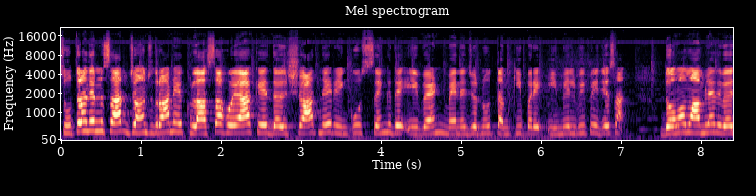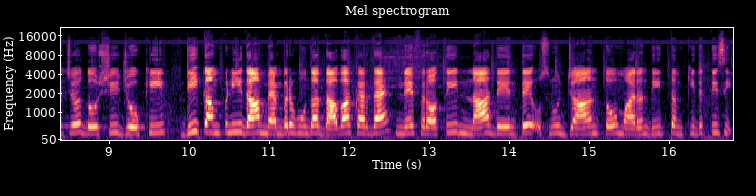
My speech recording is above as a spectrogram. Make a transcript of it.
ਸੂਤਰਾਂ ਦੇ ਅਨੁਸਾਰ ਜਾਂਚ ਦੌਰਾਨ ਇਹ ਖੁਲਾਸਾ ਹੋਇਆ ਕਿ ਦਿਲਸ਼ਾਦ ਨੇ ਰਿੰਕੂ ਸਿੰਘ ਦੇ ਇਵੈਂਟ ਮੈਨੇਜਰ ਨੂੰ ਧਮਕੀ ਭਰੇ ਈਮੇਲ ਵੀ ਭੇਜੇ ਸਨ। ਦੋਵਾਂ ਮਾਮਲਿਆਂ ਦੇ ਵਿੱਚ ਦੋਸ਼ੀ ਜੋ ਕਿ ਡੀ ਕੰਪਨੀ ਦਾ ਮੈਂਬਰ ਹੋਣ ਦਾ ਦਾਅਵਾ ਕਰਦਾ ਹੈ, ਨੇ ਫਿਰੌਤੀ ਨਾ ਦੇਣ ਤੇ ਉਸ ਨੂੰ ਜਾਨ ਤੋਂ ਮਾਰਨ ਦੀ ਧਮਕੀ ਦਿੱਤੀ ਸੀ।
